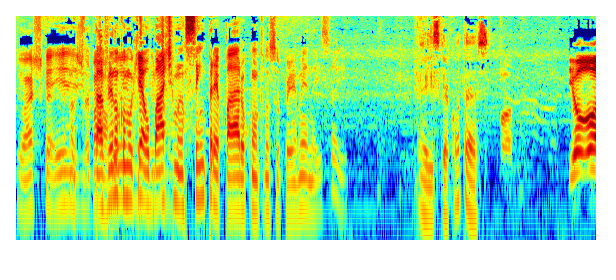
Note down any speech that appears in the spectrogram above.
Eu acho que eles. Tá vendo como que é o Batman sem preparo contra um Superman? É isso aí. É isso que acontece. E eu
